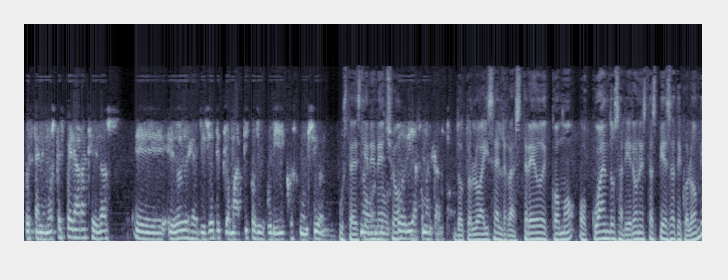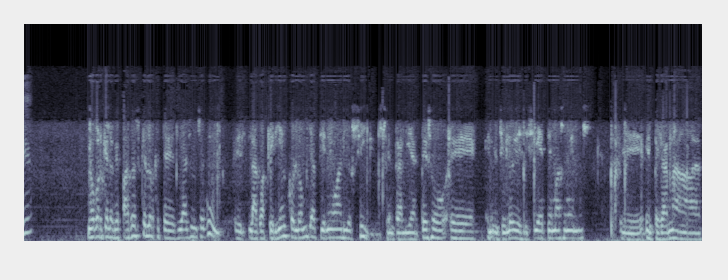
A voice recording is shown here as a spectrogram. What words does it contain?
Pues tenemos que esperar a que esas, eh, esos ejercicios diplomáticos y jurídicos funcionen. ¿Ustedes tienen hecho, doctor Loaiza, el rastreo de cómo o cuándo salieron estas piezas de Colombia? No, porque lo que pasa es que lo que te decía hace un segundo, la guaquería en Colombia tiene varios siglos. En realidad empezó eh, en el siglo XVII más o menos, eh, empezaron a,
